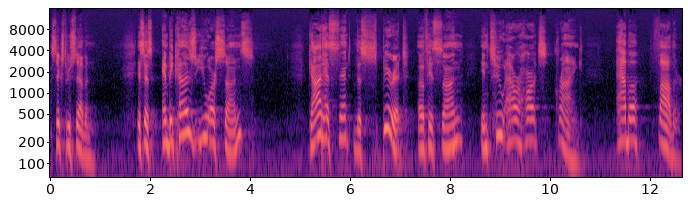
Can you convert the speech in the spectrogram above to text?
6 through 7. It says, And because you are sons, God has sent the Spirit of His Son into our hearts, crying, Abba, Father.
